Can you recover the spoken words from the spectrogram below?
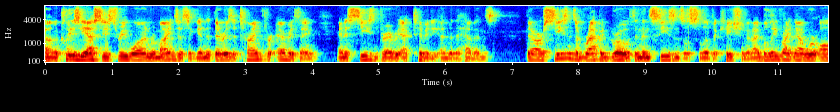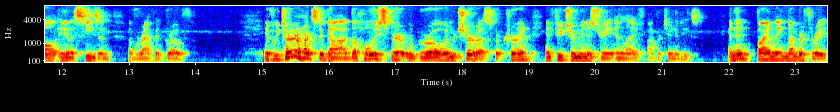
Um, Ecclesiastes 3.1 reminds us again that there is a time for everything and a season for every activity under the heavens there are seasons of rapid growth and then seasons of solidification. And I believe right now we're all in a season of rapid growth. If we turn our hearts to God, the Holy Spirit will grow and mature us for current and future ministry and life opportunities. And then finally, number three,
